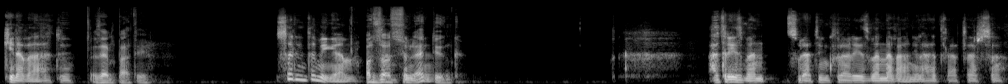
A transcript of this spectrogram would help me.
Kinevelhető. Az empátia. Szerintem igen. Azzal Szerintem igen. születünk? Hát részben születünk vele, részben nevelni lehet rá persze.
